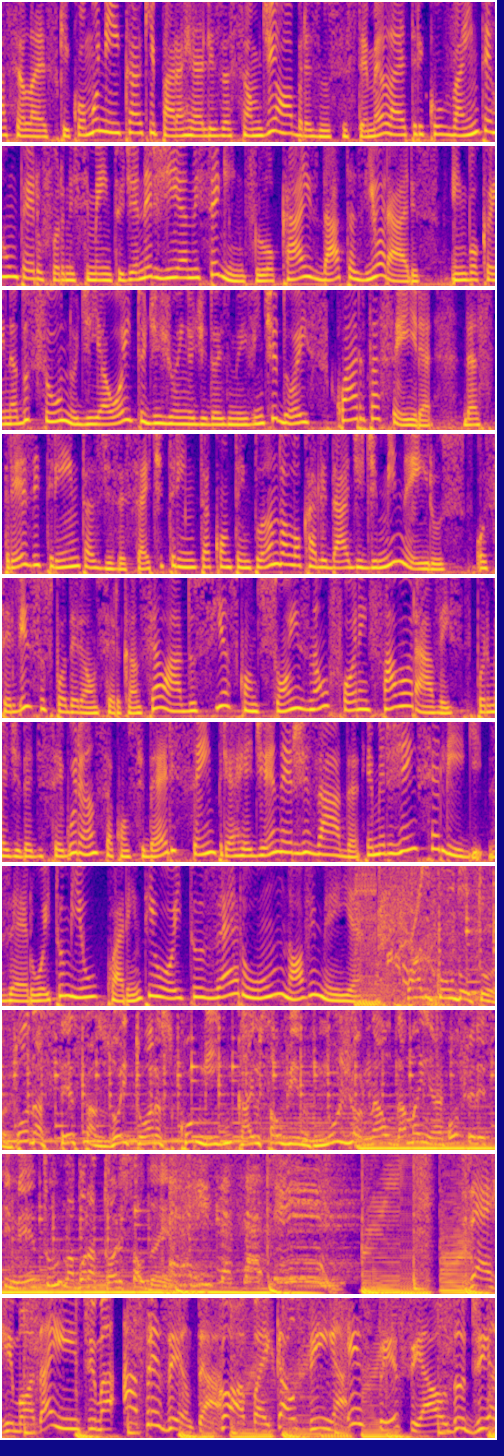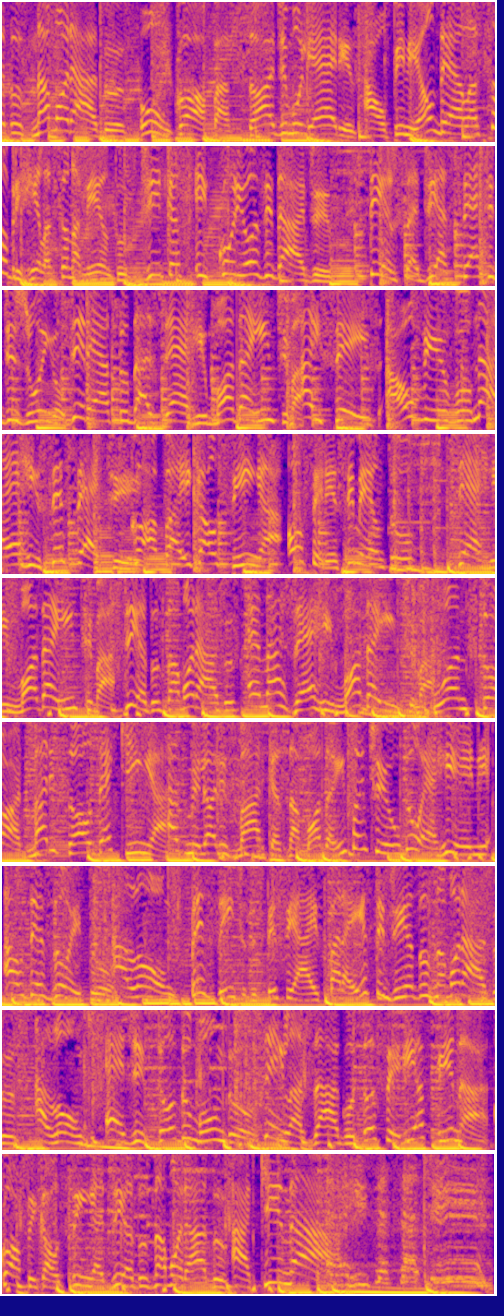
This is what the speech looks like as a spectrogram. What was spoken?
A Celesc comunica que para a realização de obras no sistema elétrico vai interromper o fornecimento de energia nos seguintes locais, datas e horários. Em Bocaina do Sul, no dia 8 de junho de 2022, quarta-feira, das 13h30 às 17h30, contemplando a localidade de Mineiros. Os serviços poderão ser cancelados se as condições não forem favoráveis. Por medida de segurança, considere sempre a rede energizada. Emergência Ligue 08000 480196. Fale com o doutor. Toda sexta às 8 horas comigo, Caio Salvino, no Jornal da Manhã. Oferecimento Laboratório Saldanha. GR Moda Íntima apresenta Copa e Calcinha especial do Dia dos Namorados. Um Copa só de mulheres. A opinião delas sobre relacionamentos, dicas e curiosidades. Terça, dia 7 de junho, direto da GR Moda Íntima, às 6, ao vivo, na RC7. Copa e Calcinha. Oferecimento. GR Moda Íntima. Dia dos Namorados é na GR Moda Íntima. One Store Marisol Dequinha. As melhores marcas na moda infantil do RN ao 18. Along. Presentes especiais para esse Dia dos Namorados. Along é de todo mundo. Sheila Zago Doceria Fina. Copa e Calcinha Dia dos Namorados aqui na RC7.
